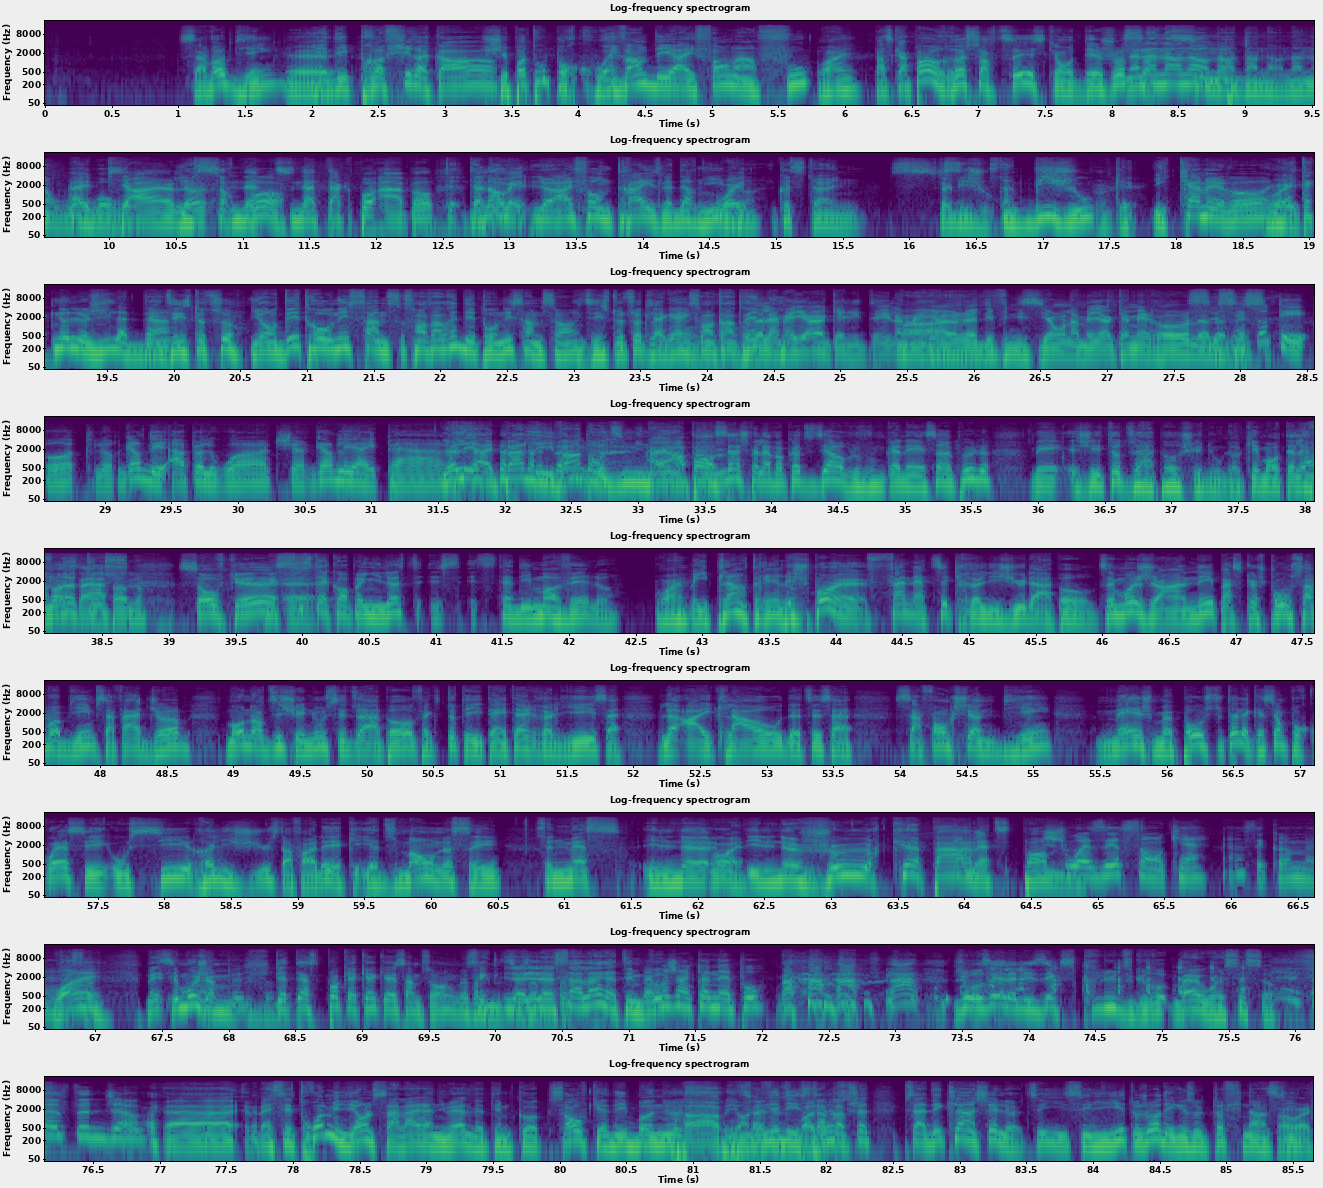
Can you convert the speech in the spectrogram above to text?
Ça va bien. Il y Euh, a des profits records. Je sais pas trop pourquoi. Ils vendent des iPhones en fou. Ouais. Parce qu'à part ressortir ce qu'ils ont déjà Non, sorti. non, non, non, non, non, non, non, non. Wow, Hey, wow, wow. Pierre, Ils là, ne- pas. tu n'attaques pas Apple. Non, non, mais Le iPhone 13, le dernier, Oui. là, écoute, c'est un... c'est un bijou. C'est un bijou. Les caméras, Oui. la technologie là-dedans. Ils disent tout ça. Ils ont détrôné Samsung. Ils sont en train de détrôner Samsung. Ils disent tout ça de la gang. Ils sont en train de- la meilleure qualité, la meilleure euh, définition, la meilleure caméra. là, là, tout est hot. Là. Regarde les Apple Watch, regarde les iPads. Là, les iPads, les ventes ont diminué. Hey, en passant, je fais l'avocat du diable, vous me connaissez un peu, là. Mais j'ai tout du Apple chez nous, là. OK, mon téléphone, c'est Apple. là. Sauf que. Mais si euh, cette compagnie-là, c'était- c'était des mauvais, là, ouais. ben, ils planteraient. Là. Mais je suis pas un fanatique religieux d'Apple. Tu sais, moi, j'en ai parce que je trouve que ça va bien puis ça fait un job. Mon ordi chez nous, c'est du Apple. Fait que tout est interrelié. Ça, le iCloud, tu sais, ça, ça fonctionne bien. Mais je me pose tout temps la question pourquoi c'est aussi religieux, cette affaire-là? Il y a- il y, a du monde, là, c'est. C'est une messe. Il ne, Ouais. il ne jure que par Comme la petite pomme. là. Choisir son camp. hein, C'est comme. euh, Ouais. Mais Mais c'est moi, je déteste pas quelqu'un qui a un Samsung. là. Ça me- le, ça me- le salaire à Tim Ben, Cook. moi, j'en connais pas. Ah! José, elle a les exclus du groupe. Ben ouais, c'est ça. c'est une joke. Euh, ben c'est 3 millions le salaire annuel de Tim Cook. Sauf qu'il y a des bonus. Ah, mais Ils ont donné des stock bonus. options. Puis ça a déclenché, là. Tu sais, c'est lié toujours à des résultats financiers. Ah ouais.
